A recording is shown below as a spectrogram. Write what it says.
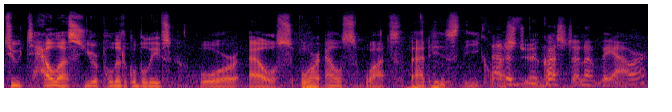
to tell us your political beliefs or else. Or else what? That is the question. That is the question of the hour.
